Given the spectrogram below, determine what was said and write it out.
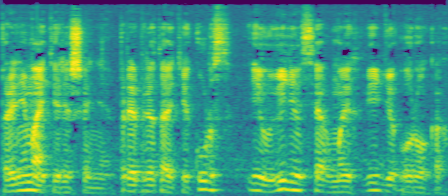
Принимайте решения, приобретайте курс и увидимся в моих видеоуроках.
